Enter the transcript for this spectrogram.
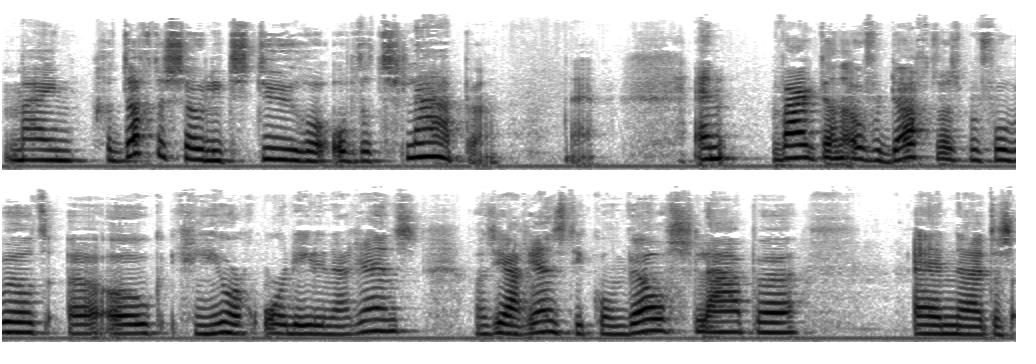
mijn gedachten zo liet sturen op dat slapen. Nou En waar ik dan over dacht was bijvoorbeeld uh, ook... Ik ging heel erg oordelen naar Rens. Want ja, Rens die kon wel slapen. En uh, het is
